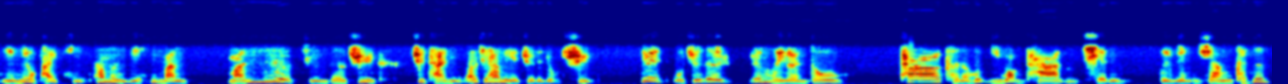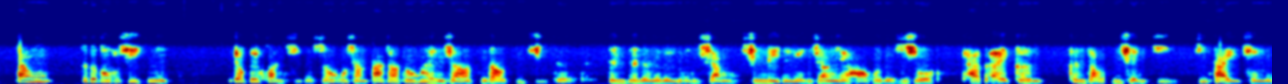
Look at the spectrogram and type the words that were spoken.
也没有排斥，他们也是蛮蛮热情的去去参与，而且他们也觉得有趣。因为我觉得任何一个人都，他可能会遗忘他以前的原乡，可是当这个东西是要被唤起的时候，我想大家都会很想要知道自己的真正的那个原乡，心里的原乡也好，或者是说他在更更早之前几几代以前的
